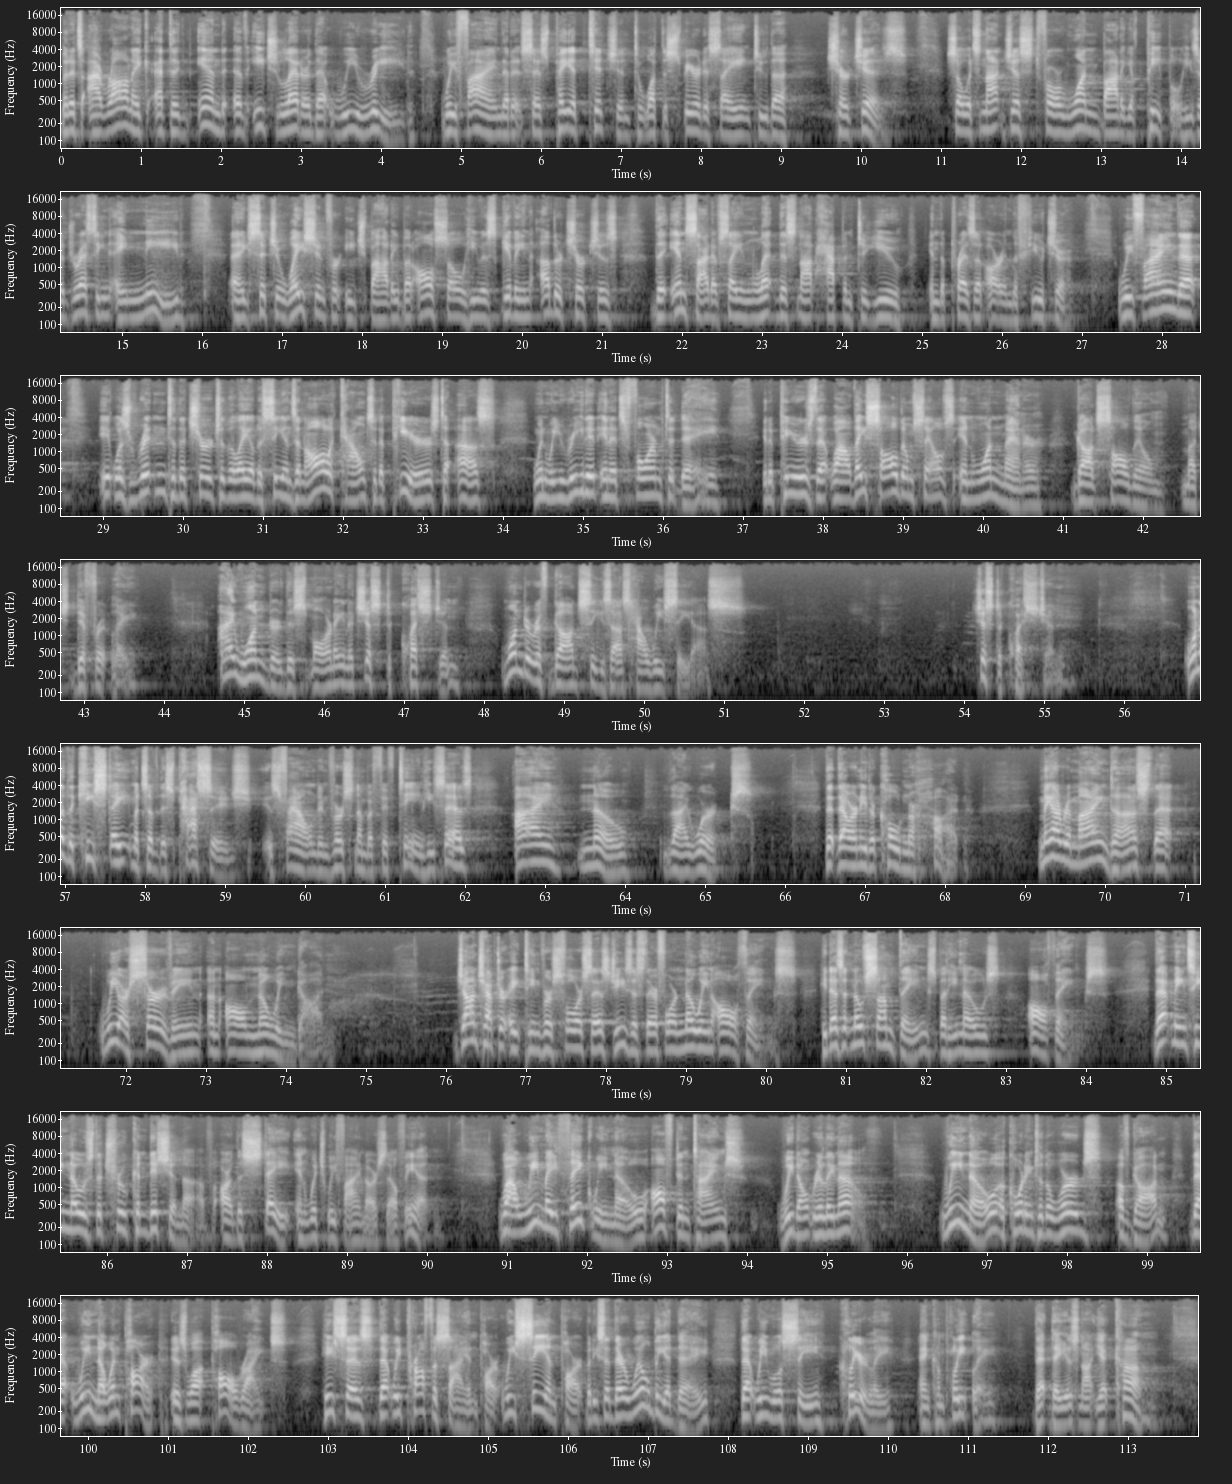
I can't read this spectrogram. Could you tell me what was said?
But it's ironic at the end of each letter that we read, we find that it says, pay attention to what the Spirit is saying to the churches. So it's not just for one body of people, He's addressing a need a situation for each body, but also he was giving other churches the insight of saying, let this not happen to you in the present or in the future. We find that it was written to the church of the Laodiceans, In all accounts, it appears to us when we read it in its form today, it appears that while they saw themselves in one manner, God saw them much differently. I wonder this morning, it's just a question, wonder if God sees us how we see us. Just a question. One of the key statements of this passage is found in verse number 15. He says, I know thy works, that thou art neither cold nor hot. May I remind us that we are serving an all knowing God. John chapter 18, verse 4 says, Jesus, therefore, knowing all things. He doesn't know some things, but he knows all things. That means he knows the true condition of, or the state in which we find ourselves in. While we may think we know, oftentimes we don't really know. We know, according to the words of God, that we know in part, is what Paul writes he says that we prophesy in part, we see in part, but he said there will be a day that we will see clearly and completely. That day is not yet come.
